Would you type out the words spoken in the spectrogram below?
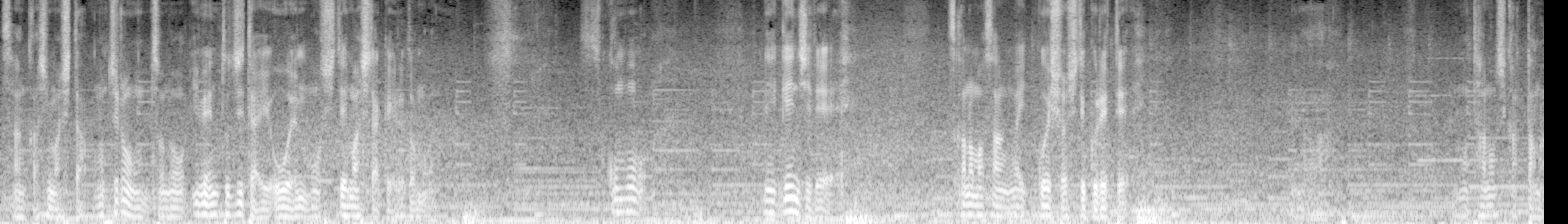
参加しました。もちろんそのイベント自体応援もしてましたけれどもそこも、ね、現地で束の間さんがご一緒してくれてもう楽しかったな。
